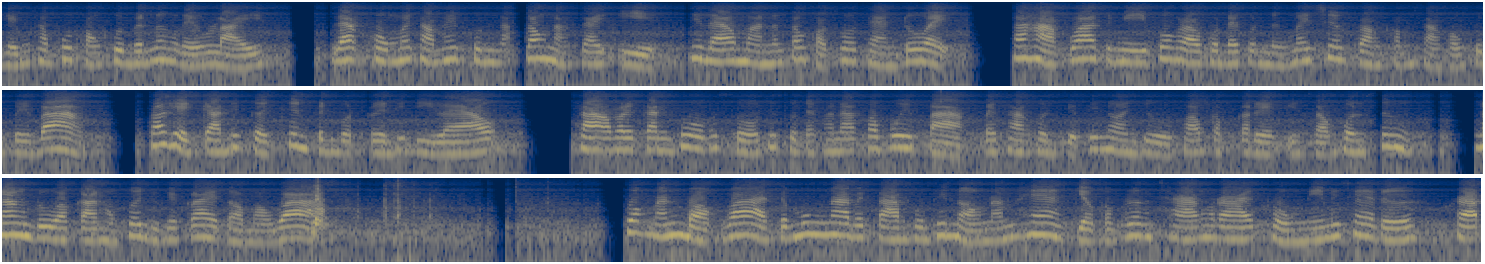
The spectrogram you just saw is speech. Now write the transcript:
เห็นคำพูดของคุณเป็นเรื่องเหลวไหล และคงไม่ทำให้คุณต้องหนักใจอีก ที่แล้วมานั้นต้องขอโทษแทนด้วย ถ้าหากว่าจะมีพวกเราคนใดคนหนึ่งไม่เชื่อฟังคำสั่งของคุณไปบ้าง เพราะเหตุการณ์ที่เกิดขึ้นเป็นบทเรียนที่ดีแล้ว ชาวอเมริกันผู้อาวุโสที่สุดในคณะก็บุ้ยปากไปทางคนเจ็บที่นอนอยู่พร้อมกับกระเรียกอีกสองคน ซึ่งนั่งดูอาการของเพื่อนอยู่ใกล้ๆต่อมาว่า พวกนั้นบอกว่าจะมุ่งหน้าไปตามคุณที่หนองน้ำแห้งเกี่ยวกับเรื่องช้างร้ายโขงนี้ไม่ใช่หรือครับ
